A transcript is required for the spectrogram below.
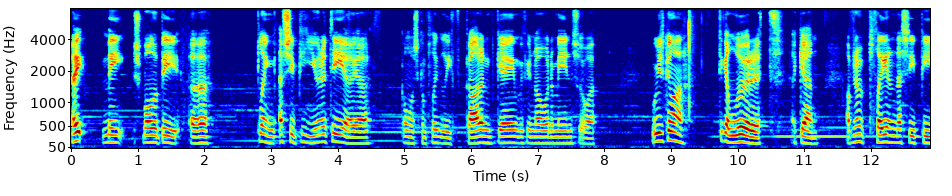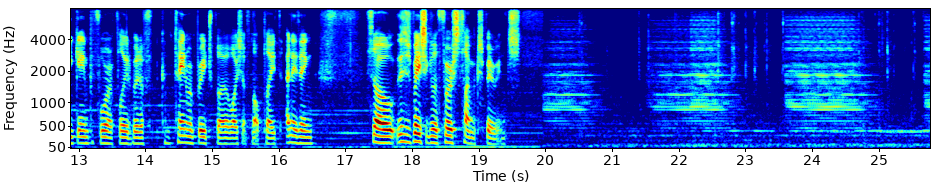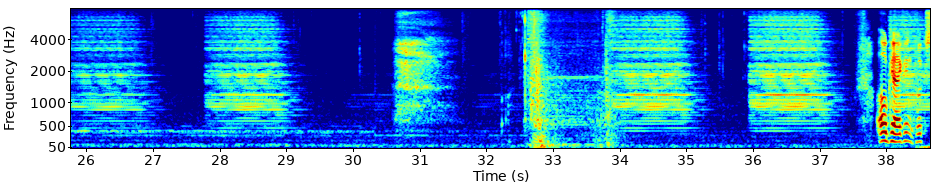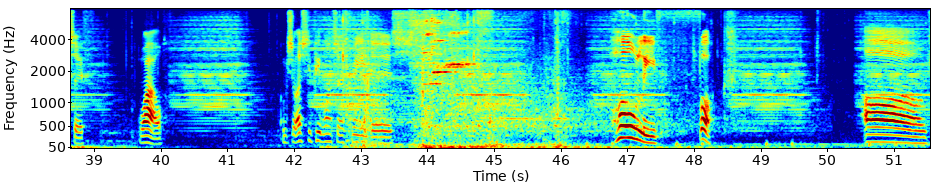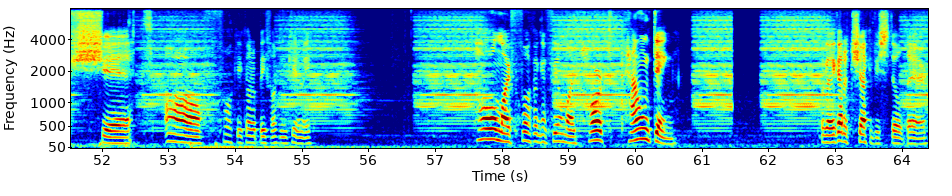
Hey, me, Smaller B, uh, playing SCP Unity, a uh, almost completely forgotten game, if you know what I mean, so, uh, we're just gonna take a look at it again. I've never played an SCP game before, I've played a bit of Containment Breach, but otherwise I've not played anything. So, this is basically a first time experience. Okay, I can quick save. Wow. Okay, so SCP-173 is... Holy fuck. Oh, shit. Oh, fuck, you gotta be fucking kidding me. Oh my fuck, I can feel my heart pounding. Okay, I gotta check if he's still there.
